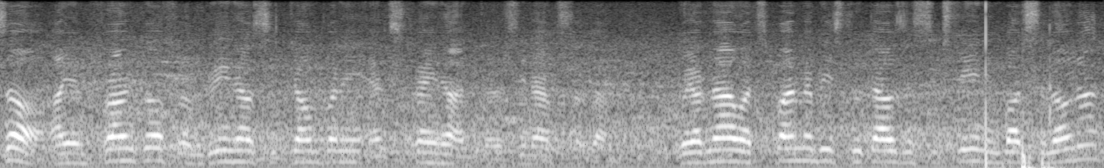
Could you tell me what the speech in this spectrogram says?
So, I am Franco from Green House Seed Company and Strain Hunters in Amsterdam. We are now at Spannabis 2016 in Barcelona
